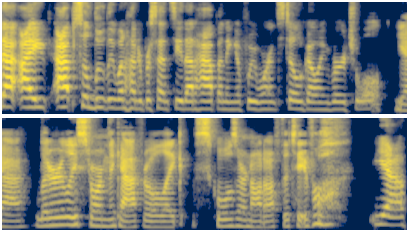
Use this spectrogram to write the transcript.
that I absolutely 100% see that happening if we weren't still going virtual. Yeah, literally storm the Capitol. Like schools are not off the table. Yeah.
